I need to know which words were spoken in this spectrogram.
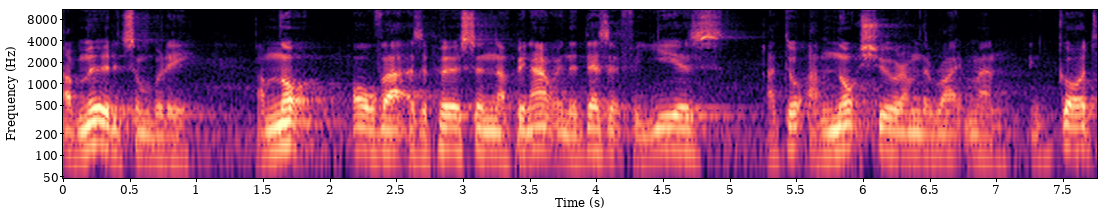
I've murdered somebody. I'm not all that as a person. I've been out in the desert for years. I don't, I'm not sure I'm the right man. And God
